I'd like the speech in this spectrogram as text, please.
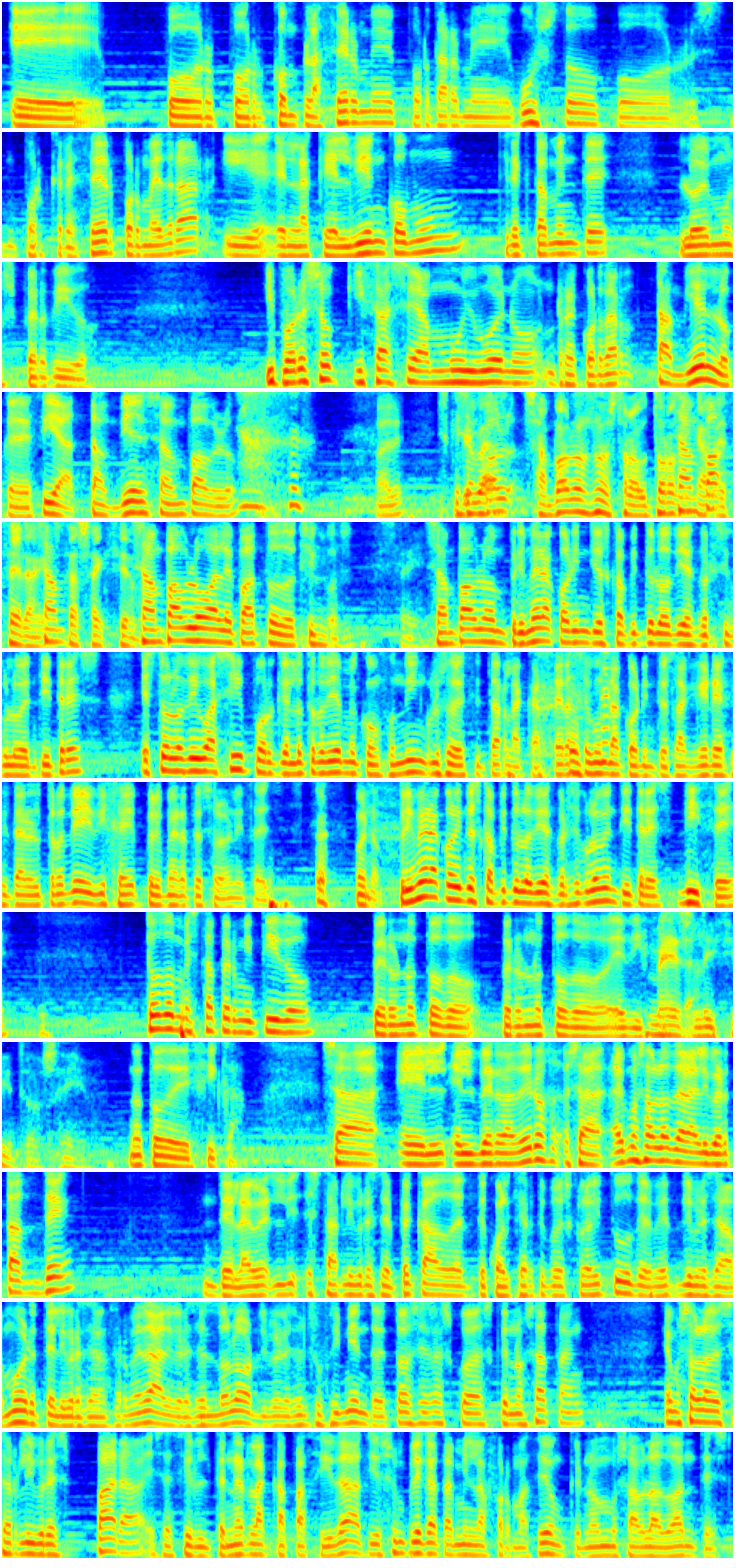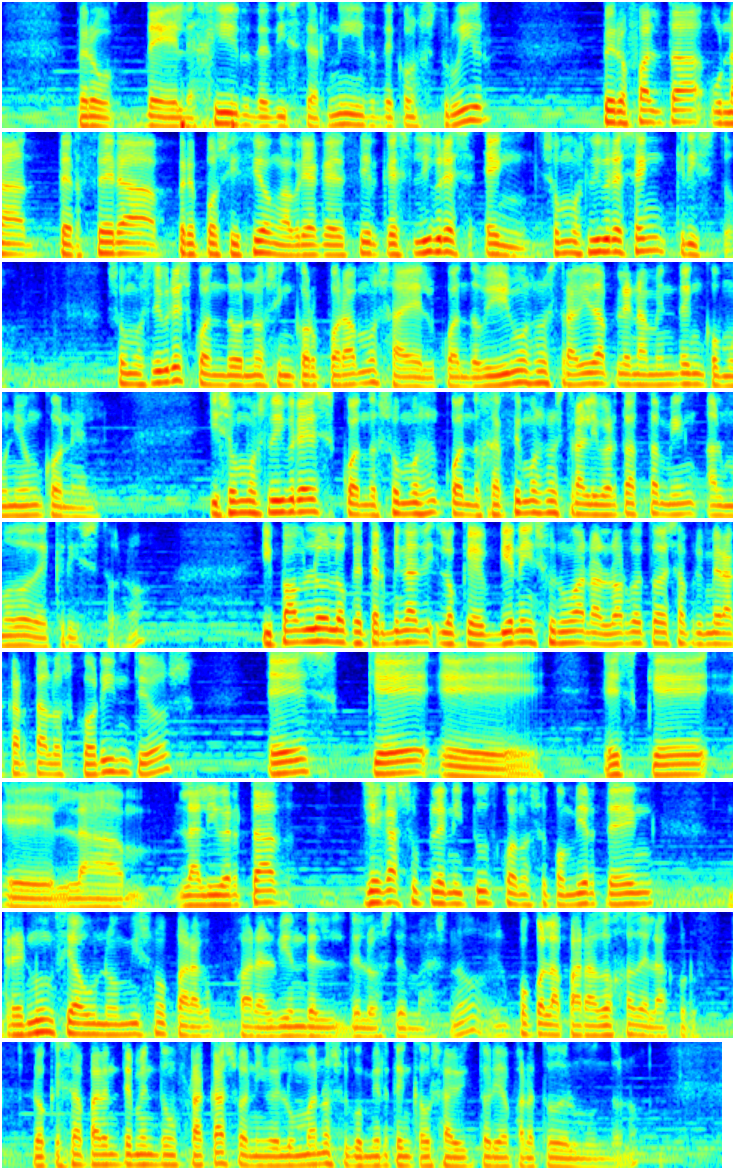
eh, por, por, complacerme, por darme gusto, por, por crecer, por medrar, y en la que el bien común directamente lo hemos perdido. Y por eso quizás sea muy bueno recordar también lo que decía también San Pablo, Es que San Pablo, es nuestro autor de cabecera en esta sección. San Pablo vale para todo, chicos. San Pablo en 1 Corintios capítulo 10, versículo 23. Esto lo digo así porque el otro día me confundí incluso de citar la cartera segunda Corintios, la que quería citar el otro día, y dije primera Tesalonicenses. Bueno, 1 Corintios capítulo 10, versículo 23 dice, todo me está permitido, pero no todo, pero no todo edifica. Me es lícito, sí. No todo edifica. O sea, el, el verdadero, o sea, hemos hablado de la libertad de, de estar libres del pecado, de, cualquier tipo de esclavitud, libres de la muerte, libres de la enfermedad, libres del dolor, libres del sufrimiento, de todas esas cosas que nos atan. Hemos hablado de ser libres para, es decir, el tener la capacidad, y eso implica también la formación, que no hemos hablado antes, pero de elegir, de discernir, de construir, pero falta una tercera preposición, habría que decir, que es libres en. Somos libres en Cristo. Somos libres cuando nos incorporamos a Él, cuando vivimos nuestra vida plenamente en comunión con Él y somos libres cuando somos cuando ejercemos nuestra libertad también al modo de Cristo, ¿no? Y Pablo lo que termina lo que viene a insinuar a lo largo de toda esa primera carta a los Corintios es que eh, es que eh, la, la, libertad llega a su plenitud cuando se convierte en renuncia a uno mismo para, para el bien de los demás, ¿no? Un poco la paradoja de la cruz. Lo que es aparentemente un fracaso a nivel humano se convierte en causa de victoria para todo el mundo, ¿no?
